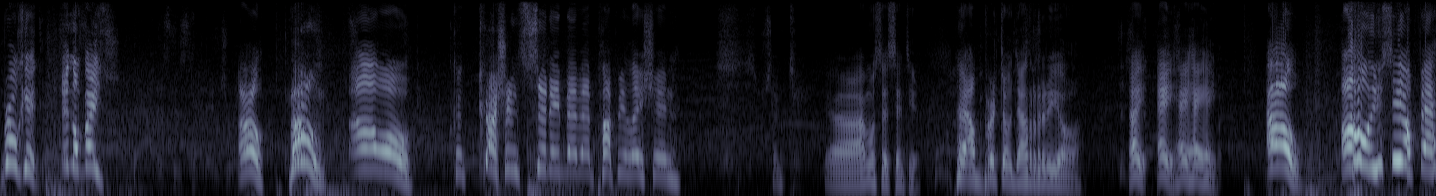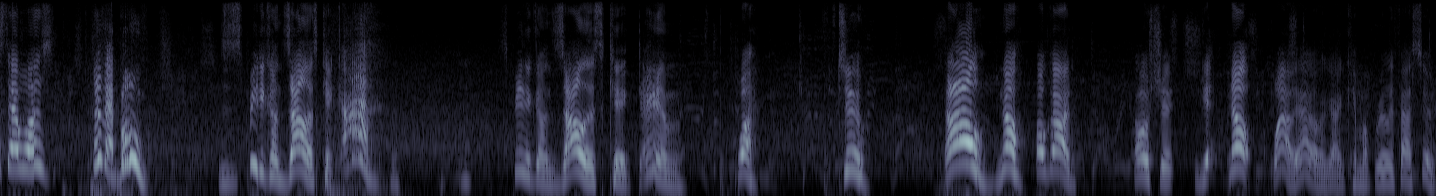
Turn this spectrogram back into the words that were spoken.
Broke it in the face. Oh, boom. Oh, concussion city, baby, population. Uh, I almost said Santino. Alberto Del Rio. Hey, hey, hey, hey, hey. Oh! Oh, you see how fast that was? Look at that, boom! Speedy Gonzalez kick. Ah! Speedy Gonzalez kick, damn. What? Two. Oh, no. Oh, God. Oh, shit. Yeah, no. Wow, that other guy came up really fast, too.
